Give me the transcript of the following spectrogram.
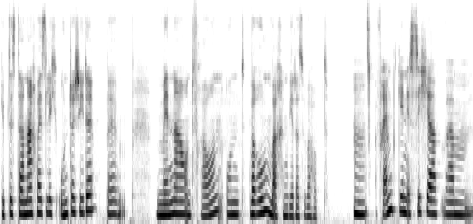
Gibt es da nachweislich Unterschiede bei Männern und Frauen und warum machen wir das überhaupt? Mm, Fremdgehen ist sicher ähm,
